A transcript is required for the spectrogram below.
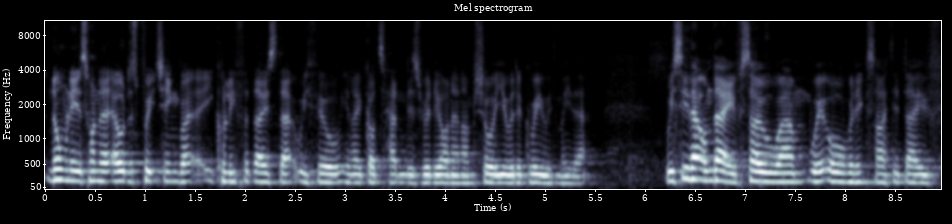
normally, it's one of the elders preaching, but equally for those that we feel, you know, God's hand is really on, and I'm sure you would agree with me that we see that on Dave. So, um, we're all really excited, Dave.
